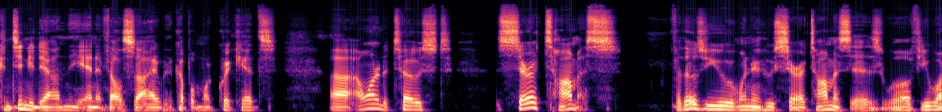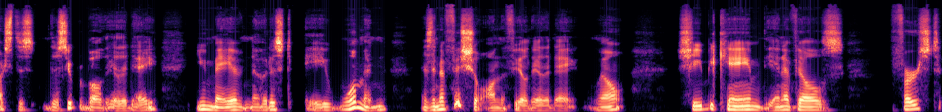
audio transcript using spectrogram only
continue down the NFL side with a couple more quick hits. Uh, I wanted to toast Sarah Thomas. For those of you wondering who Sarah Thomas is, well, if you watched this, the Super Bowl the other day, you may have noticed a woman as an official on the field the other day. Well, she became the NFL's first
